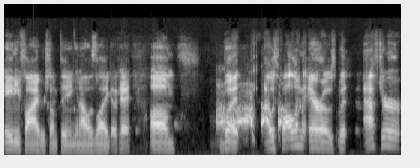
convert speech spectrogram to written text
85 or something and i was like okay um but i was following the arrows but after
